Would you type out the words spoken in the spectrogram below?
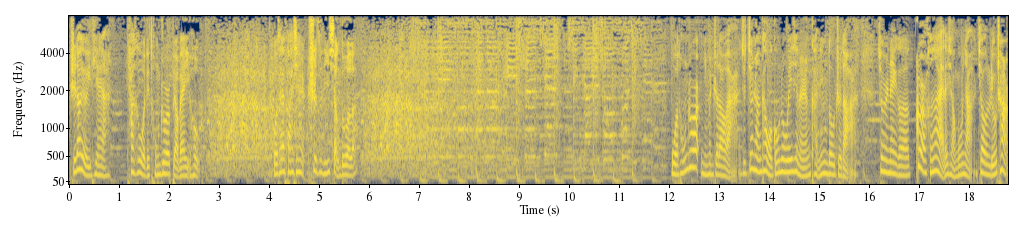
直到有一天啊，他和我的同桌表白以后，我才发现是自己想多了。我同桌你们知道吧？就经常看我公众微信的人肯定都知道啊，就是那个个儿很矮的小姑娘叫刘畅，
